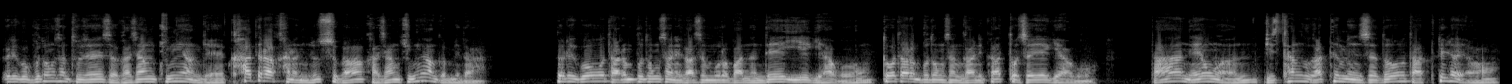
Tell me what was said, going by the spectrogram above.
그리고 부동산 투자에서 가장 중요한 게 카드락하는 뉴스가 가장 중요한 겁니다. 그리고 다른 부동산에 가서 물어봤는데 이 얘기하고 또 다른 부동산 가니까 또 저 얘기하고 다 내용은 비슷한 것 같으면서도 다 틀려요.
